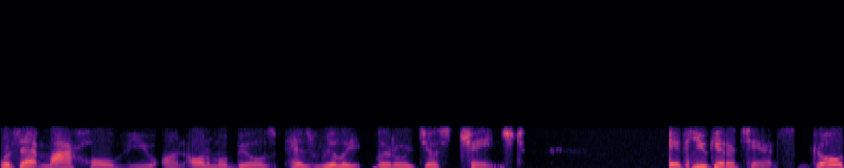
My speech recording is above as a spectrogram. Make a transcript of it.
was that my whole view on automobiles has really literally just changed. If you get a chance, go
